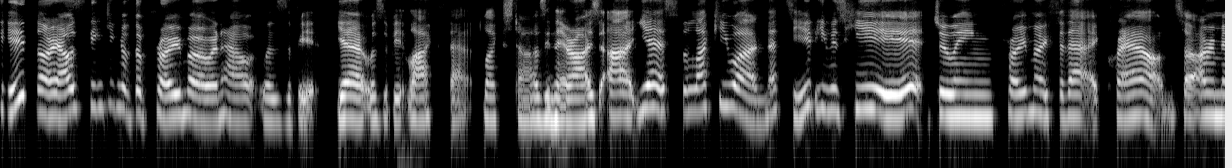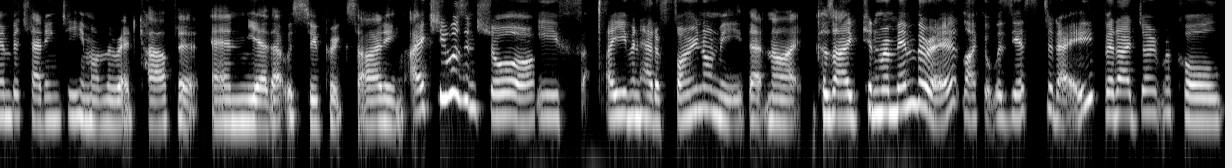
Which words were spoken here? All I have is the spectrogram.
it. Sorry, I was thinking of the promo and how it was a bit yeah, it was a bit like that, like stars in their eyes. Uh, yes, the lucky one. That's it. He was here doing promo for that at Crown. So I remember chatting to him on the red carpet. And yeah, that was super exciting. I actually wasn't sure if I even had a phone on me that night because I can remember it like it was yesterday, but I don't recall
